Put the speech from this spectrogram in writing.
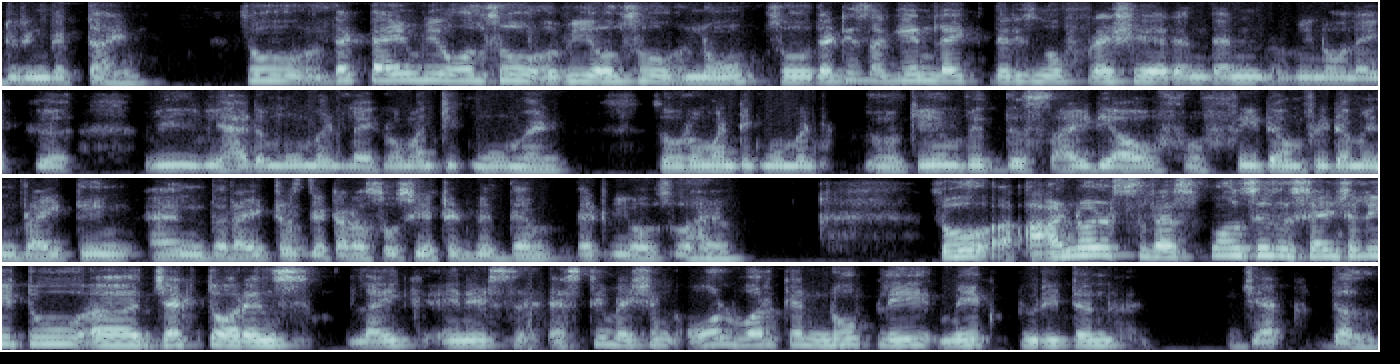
during that time. So that time we also we also know. So that is again like there is no fresh air and then we know like uh, we we had a movement like romantic movement so romantic movement uh, came with this idea of freedom freedom in writing and the writers that are associated with them that we also have so Arnold's response is essentially to uh, Jack Torrance, like in its estimation, all work and no play make Puritan Jack dull.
